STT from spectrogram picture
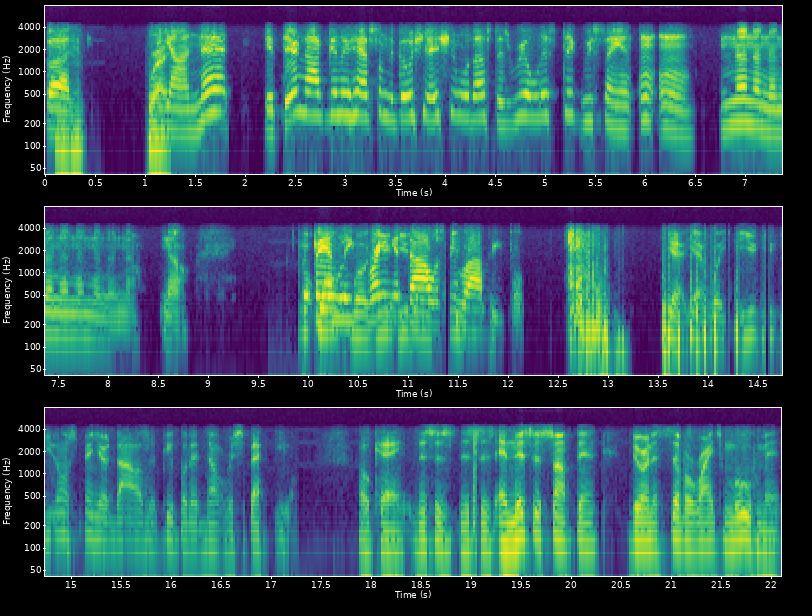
But mm-hmm. right. beyond that, if they're not going to have some negotiation with us that's realistic, we're saying, mm-mm, no, no, no, no, no, no, no, no, no, no. Well, Family, well, well, bring you, your you dollars to our people. Yeah, yeah. Well, you, you you don't spend your dollars with people that don't respect you. Okay, this is this is and this is something during the civil rights movement.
